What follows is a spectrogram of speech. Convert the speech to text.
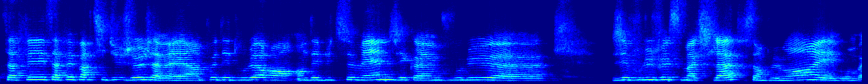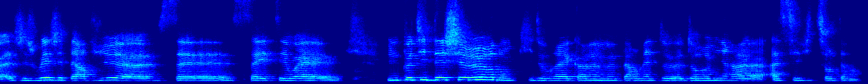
ça, fait, partie du jeu. J'avais un peu des douleurs en, début de semaine. J'ai quand même voulu, j'ai voulu jouer ce match-là, tout simplement. Et bon, bah, j'ai joué, j'ai perdu. ça a été une petite déchirure, donc qui devrait quand même me permettre de revenir assez vite sur le terrain.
